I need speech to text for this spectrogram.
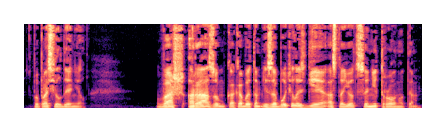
— попросил Дэниел. — Ваш разум, как об этом и заботилась Гея, остается нетронутым.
